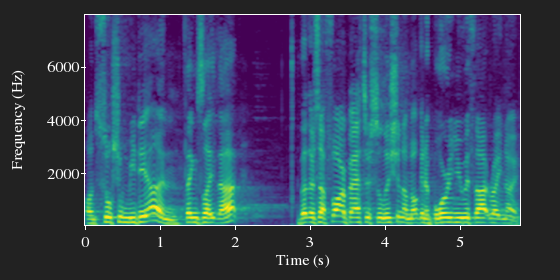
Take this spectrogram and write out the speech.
on social media and things like that. But there's a far better solution. I'm not going to bore you with that right now.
